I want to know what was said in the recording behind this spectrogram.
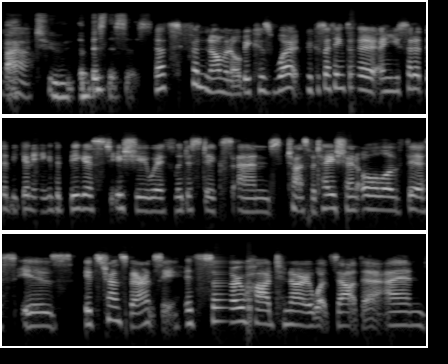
back yeah. to the businesses. That's phenomenal because what because I think that and you said at the beginning, the biggest issue with logistics and transportation, all of this is it's transparency. It's so hard to know what's out there. And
